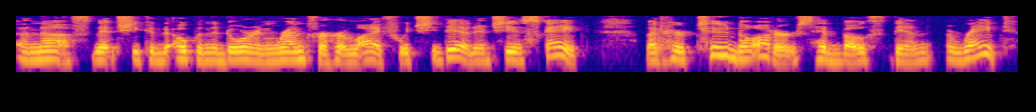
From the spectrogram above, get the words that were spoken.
enough that she could open the door and run for her life, which she did, and she escaped. But her two daughters had both been raped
